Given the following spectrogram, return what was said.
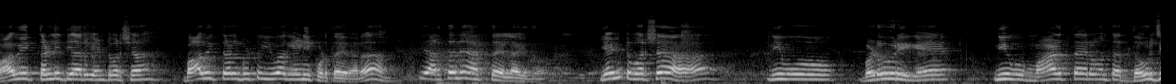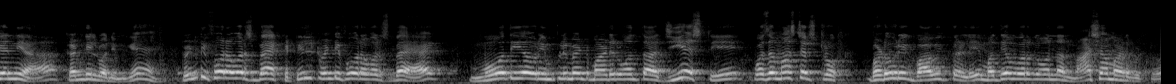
ಬಾವಿಗೆ ತಳ್ಳಿದ್ದು ಯಾರು ಎಂಟು ವರ್ಷ? ಬಾವಿಗೆ ತಳ್ಳಿಬಿಟ್ಟು ಇವಾಗ ಏಣಿ ಕೊಡ್ತಾ ಇದ್ದಾರಾ? ಈ ಅರ್ಥನೇ ಆಗ್ತಾ ಇಲ್ಲ ಇದು. ಎಂಟು ವರ್ಷ ನೀವು ಬಡವರಿಗೆ ನೀವು ಮಾಡ್ತಾ ಇರುವಂಥ ದೌರ್ಜನ್ಯ ಕಂಡಿಲ್ವಾ ನಿಮಗೆ? Twenty four hours back till twenty four hours back Modi ಅವರು ಇಂಪ್ಲಿಮೆಂಟ್ ಮಾಡಿರುವಂಥ G S T was a master stroke ಬಡವರಿಗೆ ಬಾವಿಗೆ ತಳ್ಳಿ ಮಧ್ಯಮ ವರ್ಗವನ್ನು ನಾಶ ಮಾಡಿಬಿಟ್ಟು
